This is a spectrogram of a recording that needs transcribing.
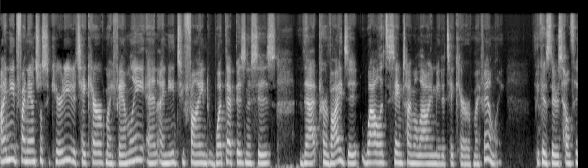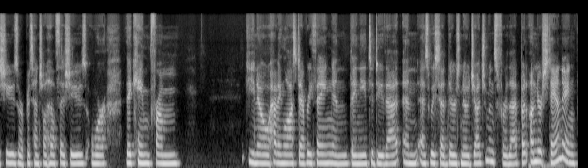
I need financial security to take care of my family, and I need to find what that business is that provides it while at the same time allowing me to take care of my family because there's health issues or potential health issues, or they came from you know, having lost everything and they need to do that. And as we said, there's no judgments for that, but understanding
